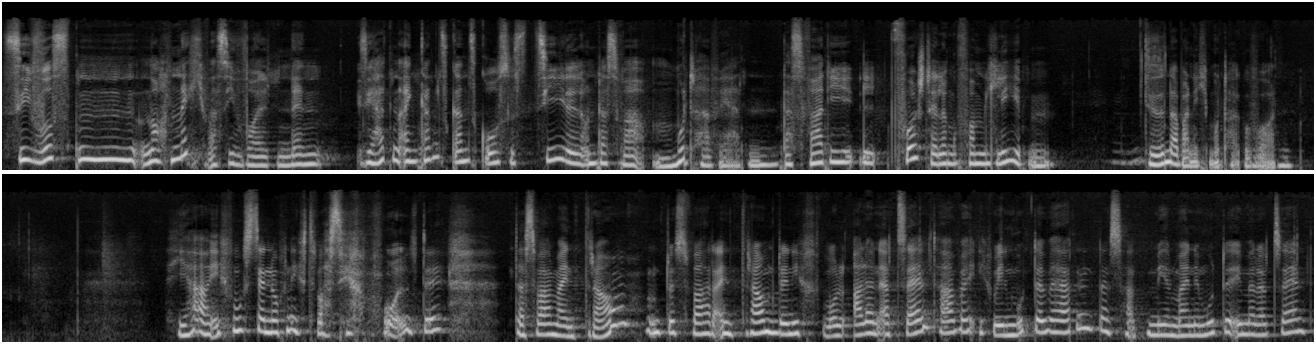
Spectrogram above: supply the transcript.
Sie wussten noch nicht, was sie wollten, denn Sie hatten ein ganz, ganz großes Ziel und das war Mutter werden. Das war die Vorstellung vom Leben. Sie sind aber nicht Mutter geworden. Ja, ich wusste noch nicht, was ich wollte. Das war mein Traum und das war ein Traum, den ich wohl allen erzählt habe. Ich will Mutter werden. Das hat mir meine Mutter immer erzählt.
